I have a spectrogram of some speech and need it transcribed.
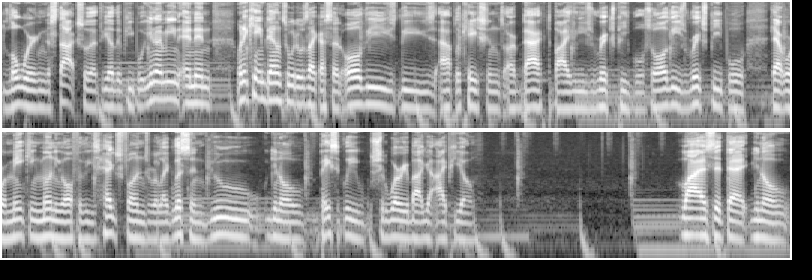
lowering the stock so that the other people, you know what I mean? And then when it came down to it, it was like I said, all these these applications are backed by these rich people. So all these rich people that were making money off of these hedge funds were like, listen, you you know, basically should worry about your IPO why is it that you know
